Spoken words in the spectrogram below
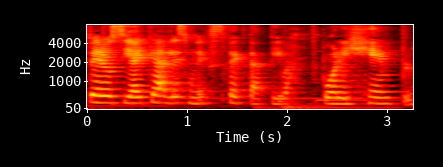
pero sí hay que darles una expectativa. Por ejemplo,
